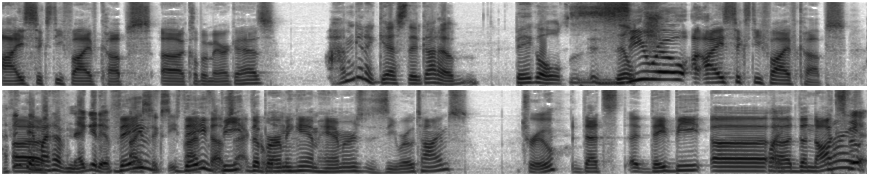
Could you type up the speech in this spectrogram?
I sixty five cups uh, Club America has. I'm gonna guess they've got a big old zilch. Zero I sixty five cups. I think they uh, might have negative. They've I-65 they've beat the. Birmingham Hammers zero times. True. That's uh, they've beat uh, uh the Knoxville. I-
